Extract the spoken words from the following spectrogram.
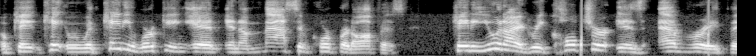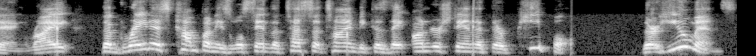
Okay, Kate, with Katie working in in a massive corporate office, Katie, you and I agree. Culture is everything, right? The greatest companies will stand the test of time because they understand that their people, their humans,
